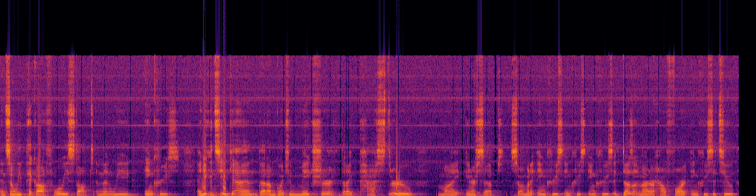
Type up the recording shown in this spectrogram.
and so we pick off where we stopped, and then we increase, and you can see again that I'm going to make sure that I pass through my intercept. So I'm going to increase, increase, increase. It doesn't matter how far I increase it to.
